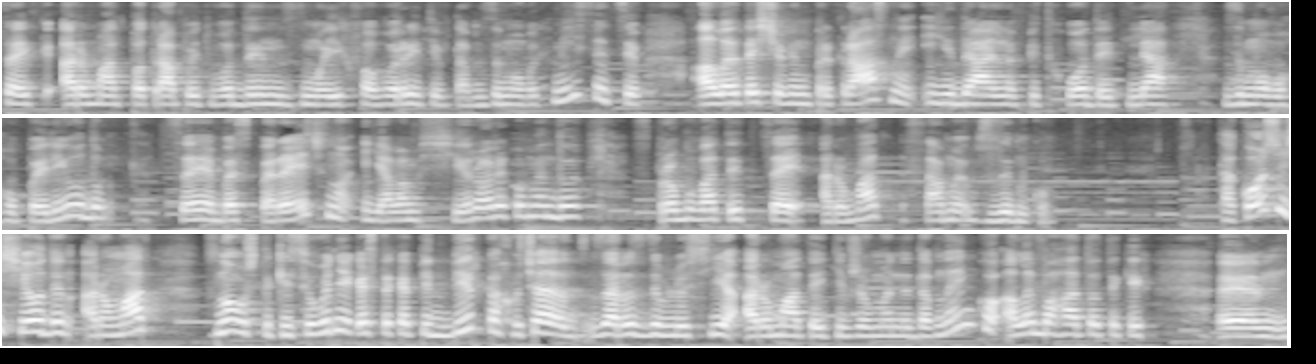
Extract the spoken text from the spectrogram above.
цей аромат потрапить в один з моїх фаворитів там зимових місяців. Але те, що він прекрасний і ідеально підходить для зимового періоду, це безперечно, і я вам щиро рекомендую спробувати цей аромат саме взимку. Також ще один аромат. Знову ж таки, сьогодні якась така підбірка. Хоча зараз дивлюсь, є аромати, які вже в мене давненько, але багато таких е,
